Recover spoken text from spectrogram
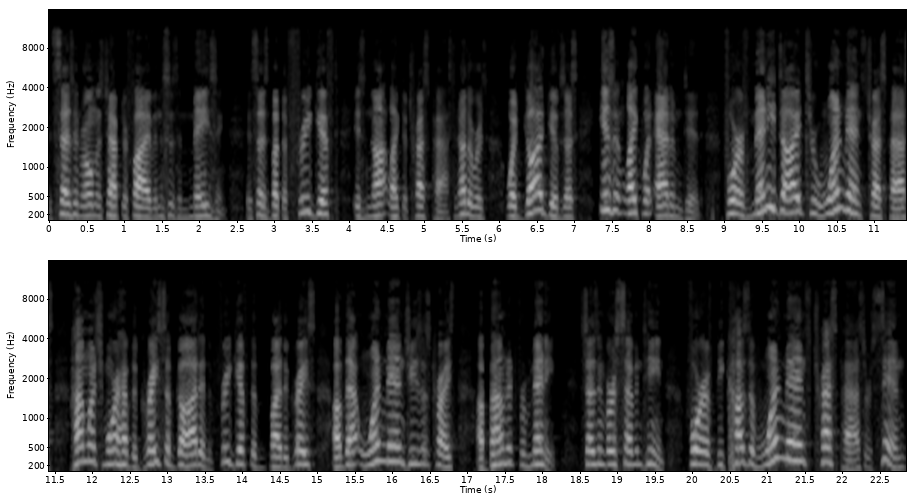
It says in Romans chapter 5, and this is amazing. It says, But the free gift is not like the trespass. In other words, what God gives us isn't like what Adam did. For if many died through one man's trespass, how much more have the grace of God and the free gift of, by the grace of that one man, Jesus Christ, abounded for many? It says in verse 17, For if because of one man's trespass or sin,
